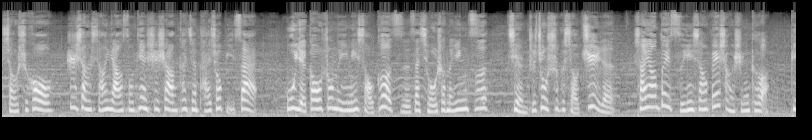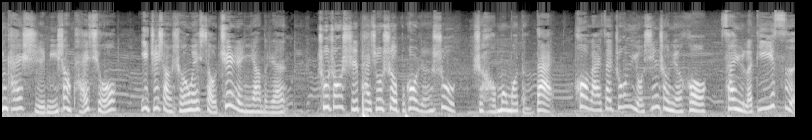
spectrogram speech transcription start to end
小时候，日向翔阳从电视上看见排球比赛。乌野高中的一名小个子在球上的英姿，简直就是个小巨人。翔阳对此印象非常深刻，并开始迷上排球，一直想成为小巨人一样的人。初中时排球社不够人数，只好默默等待。后来在终于有新成员后，参与了第一次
